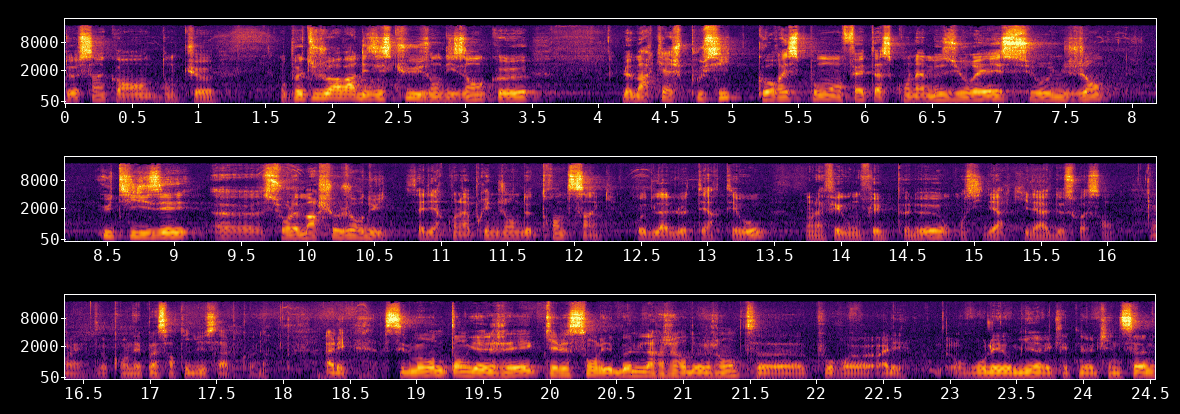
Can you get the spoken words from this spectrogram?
2,50. Donc, on peut toujours avoir des excuses en disant que le marquage poussique correspond en fait à ce qu'on a mesuré sur une jante utilisé euh, sur le marché aujourd'hui. C'est-à-dire qu'on a pris une jante de 35 au-delà de l'ETRTO, on a fait gonfler le pneu, on considère qu'il est à 2,60. Ouais, donc on n'est pas sorti du sable. Quoi. Allez, c'est le moment de t'engager. Quelles sont les bonnes largeurs de jante euh, pour euh, rouler au mieux avec les pneus Hutchinson?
